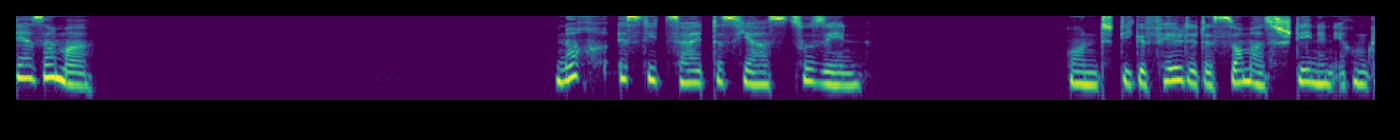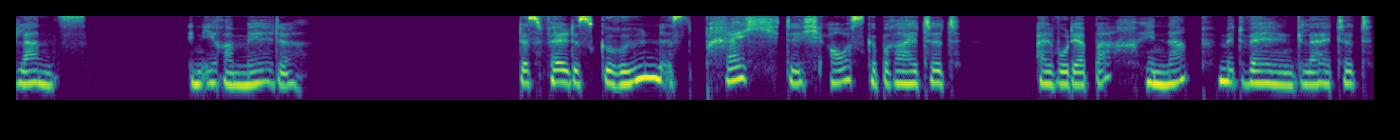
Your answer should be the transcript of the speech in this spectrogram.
Der Sommer Noch ist die Zeit des Jahres zu sehen. Und die Gefilde des Sommers stehen in ihrem Glanz, in ihrer Milde. Des Feldes Grün ist prächtig ausgebreitet, allwo der Bach hinab mit Wellen gleitet.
